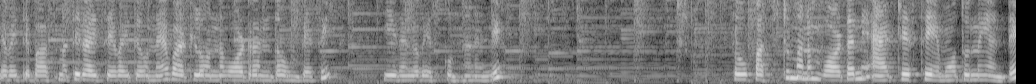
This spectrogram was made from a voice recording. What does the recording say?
ఏవైతే బాస్మతి రైస్ ఏవైతే ఉన్నాయో వాటిలో ఉన్న వాటర్ అంతా ఉంపేసి ఈ విధంగా వేసుకుంటున్నానండి. సో ఫస్ట్ మనం వాటర్ని యాడ్ చేస్తే ఏమవుతుంది అంటే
